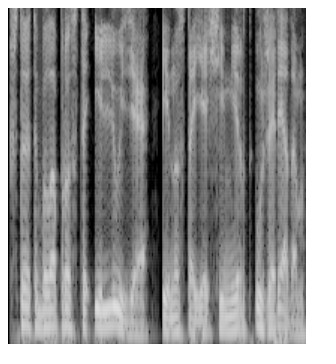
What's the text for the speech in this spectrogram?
что это была просто иллюзия, и настоящий Мирт уже рядом.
